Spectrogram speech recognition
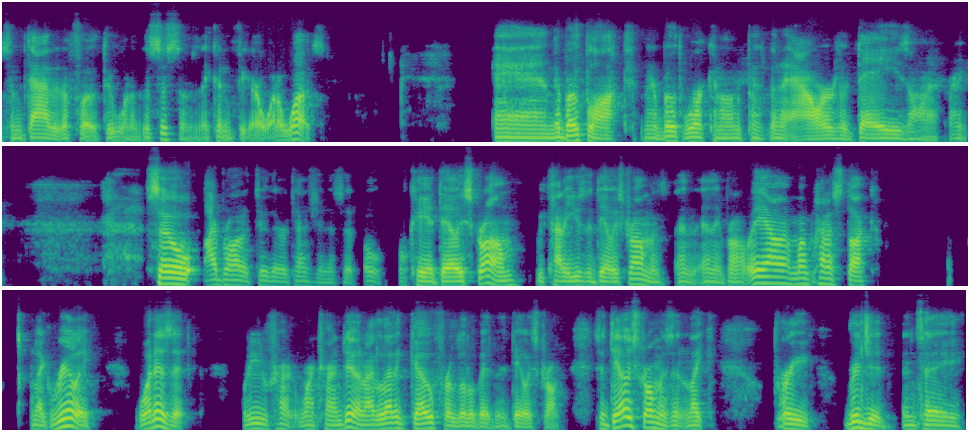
some data to flow through one of the systems. They couldn't figure out what it was. And they're both blocked. And they're both working on it, spending hours or days on it, right? So I brought it to their attention and said, "Oh, okay, a daily scrum. We kind of use the daily scrum." And, and, and they brought, "Yeah, I'm, I'm kind of stuck." I'm like, really? What is it? What are you trying, trying to do? And I let it go for a little bit in the daily scrum. So daily scrum isn't like very rigid and say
